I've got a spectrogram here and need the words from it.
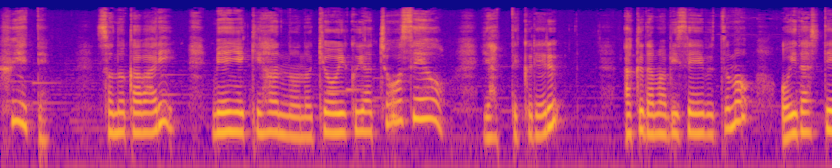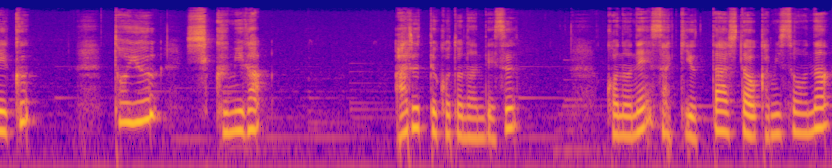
増えてその代わり免疫反応の教育や調整をやってくれる悪玉微生物も追い出していくという仕組みがあるってことなんです。このねさっき言った舌を噛みそうな、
